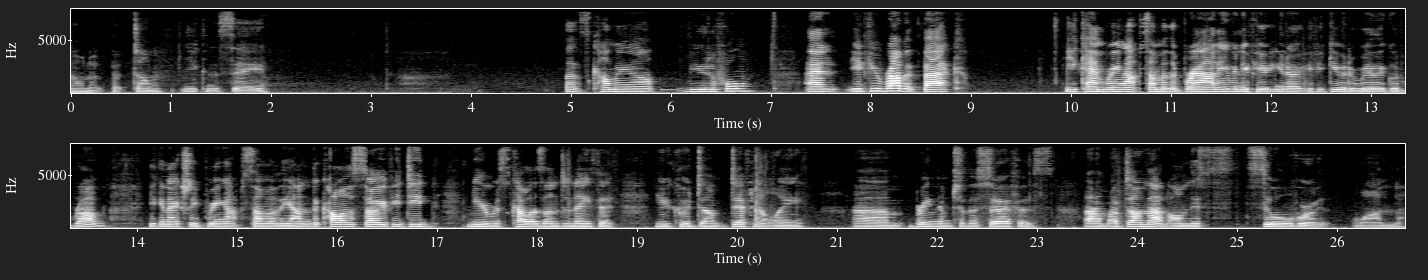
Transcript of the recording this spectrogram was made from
On it but um you can see. That's coming out. Beautiful. And if you rub it back you can bring up some of the brown. Even if you you know if you give it a really good rub you can actually bring up some of the undercolors. So if you did numerous colors underneath it you could um, definitely um, bring them to the surface. Um, I've done that on this silver one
